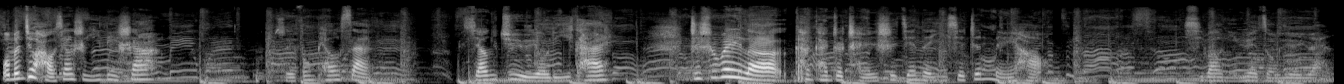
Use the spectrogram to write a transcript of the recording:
我们就好像是一粒沙，随风飘散。相聚又离开，只是为了看看这尘世间的一些真美好。希望你越走越远。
